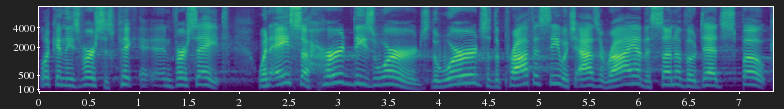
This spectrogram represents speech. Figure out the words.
look in these verses. Pick in verse 8. When Asa heard these words, the words of the prophecy which Azariah, the son of Oded, spoke,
